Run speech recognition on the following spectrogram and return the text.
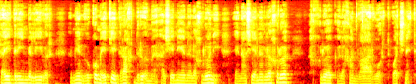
Daydream Believer. Ek meen, hoekom het jy dragdrome as jy nie in hulle glo nie? En as jy in hulle glo, glo ek hulle gaan waar word. Watch net.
